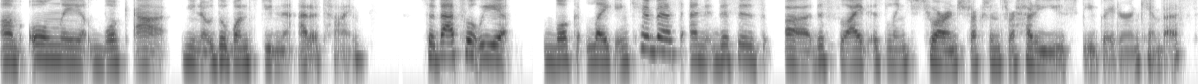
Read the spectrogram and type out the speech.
um, only look at, you know, the one student at a time. So that's what we look like in Canvas. And this is, uh, this slide is linked to our instructions for how to use SpeedGrader in Canvas.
